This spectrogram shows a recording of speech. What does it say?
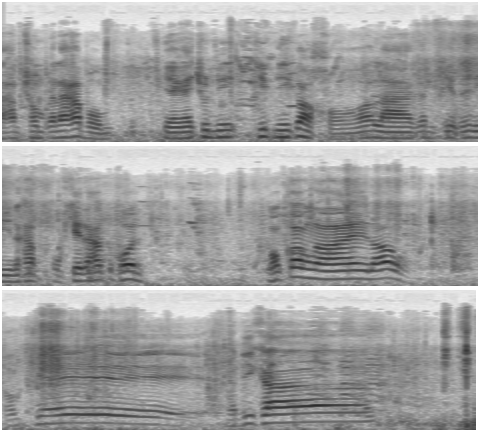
ตามชมกันนะครับผมยังไงชุดนี้ทริปนี้ก็ขอลากันเพียงเท่านี้นะครับโอเคนะครับทุกคน มองกล้องหน่อยเราโอเคสวัสดีครับ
